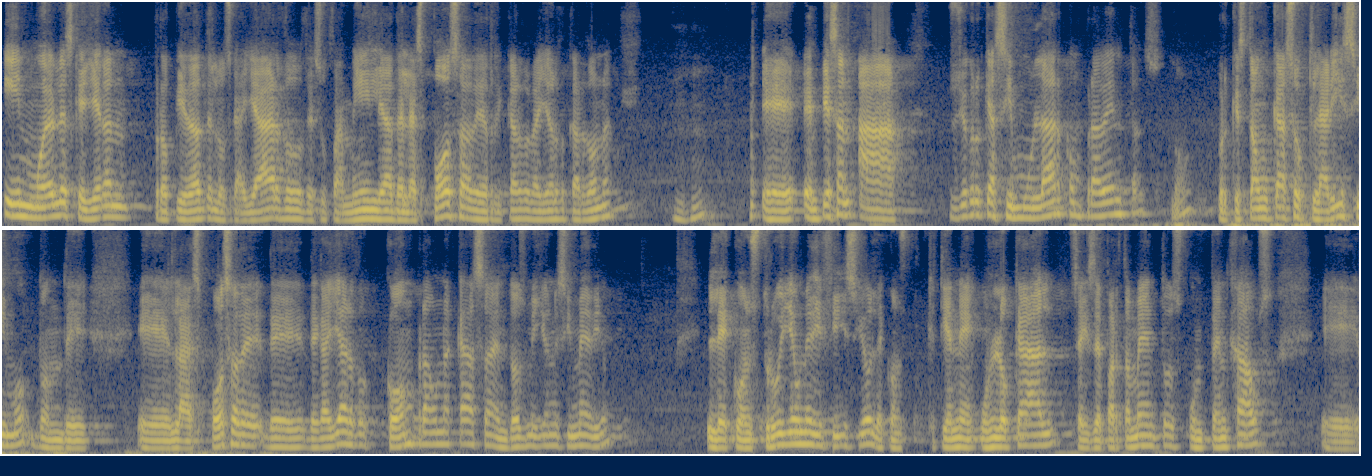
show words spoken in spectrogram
inmuebles que ya eran propiedad de los Gallardo, de su familia, de la esposa de Ricardo Gallardo Cardona. Eh, empiezan a, pues yo creo que a simular compraventas, ¿no? Porque está un caso clarísimo donde eh, la esposa de, Gallardo compra una casa en dos millones y medio, le construye un edificio que tiene un local, seis departamentos, un penthouse. Eh,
